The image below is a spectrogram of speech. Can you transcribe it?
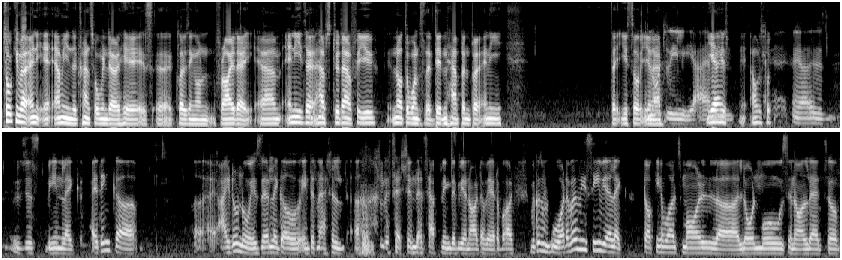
talking about any, I mean, the transfer window here is uh, closing on Friday. Um, any that mm-hmm. have stood out for you? Not the ones that didn't happen, but any that you thought you Not know? really. I yeah, mean, I was looking. Yeah, it's just been like I think. Uh, uh, I don't know. Is there like a international uh, recession that's happening that we are not aware about? Because whatever we see, we are like talking about small uh, loan moves and all that. So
